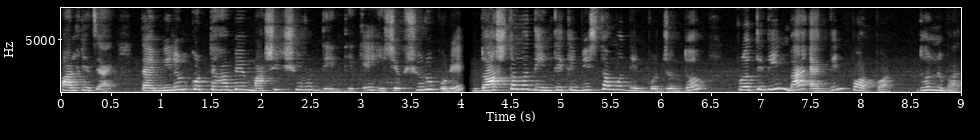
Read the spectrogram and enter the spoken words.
পাল্টে যায়। তাই মিলন করতে হবে মাসিক শুরুর দিন থেকে হিসেব শুরু করে দশতম দিন থেকে বিশতম দিন পর্যন্ত প্রতিদিন বা একদিন পর পর ধন্যবাদ।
